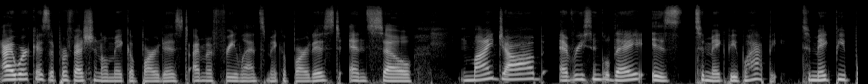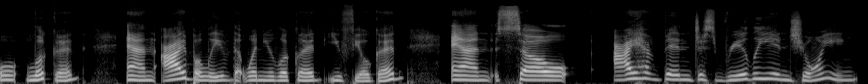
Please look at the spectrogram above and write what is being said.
I work as a professional makeup artist. I'm a freelance makeup artist. And so, my job every single day is to make people happy, to make people look good. And I believe that when you look good, you feel good. And so, I have been just really enjoying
